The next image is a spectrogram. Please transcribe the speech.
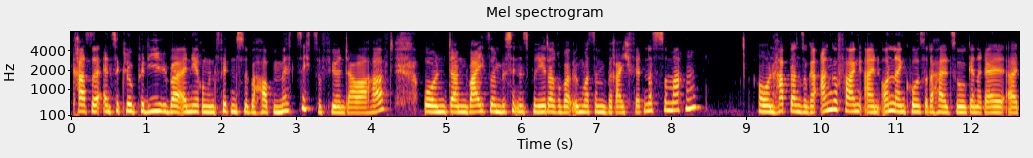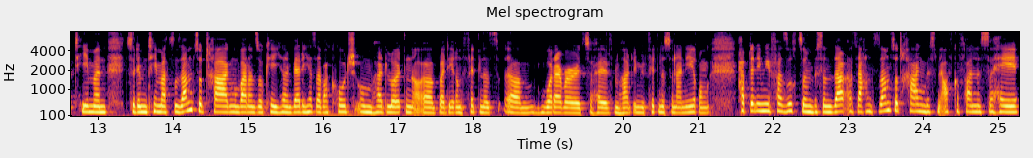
krasse Enzyklopädie über Ernährung und Fitness überhaupt mit sich zu führen, dauerhaft. Und dann war ich so ein bisschen inspiriert darüber, irgendwas im Bereich Fitness zu machen und habe dann sogar angefangen, einen Online-Kurs oder halt so generell äh, Themen zu dem Thema zusammenzutragen. War dann so, okay, dann werde ich jetzt aber Coach, um halt Leuten äh, bei deren Fitness, ähm, whatever, zu helfen, halt irgendwie Fitness und Ernährung. Habe dann irgendwie versucht, so ein bisschen Sa Sachen zusammenzutragen, bis mir aufgefallen ist, so, hey,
